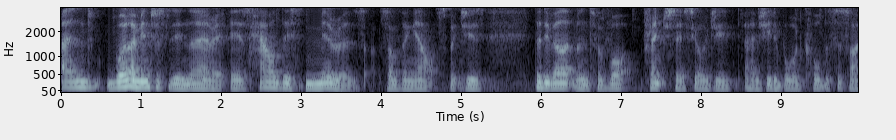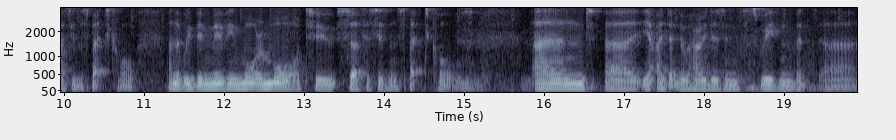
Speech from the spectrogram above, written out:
and what I'm interested in there is how this mirrors something else, which is the development of what French sociology, uh, Gilles Debord, called the society of the spectacle, and that we've been moving more and more to surfaces and spectacles. Mm-hmm. And uh, yeah, I don't know how it is in Sweden, but uh,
